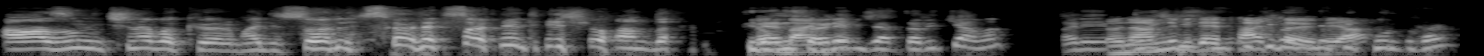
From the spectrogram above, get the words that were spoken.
a- ağzın içine bakıyorum. Hadi söyle söyle söyle diye şu anda. Finali Yok, söylemeyeceğim tabii ki ama hani önemli bir detay söyledi ya. Kurgudan,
